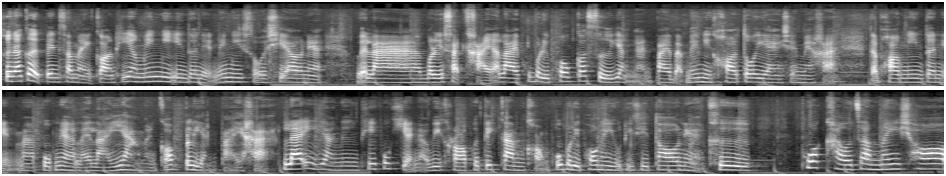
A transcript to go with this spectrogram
คือถ้าเกิดเป็นสมัยก่อนที่ยังไม่มีอินเทอร์เน็ตไม่มีโซเชียลเนี่ยเวลาบริษัทขายอะไรผู้บริโภคก็ซื้ออย่างนั้นไปแบบไม่มีข้อโต้แย้งใช่ไหมคะแต่พอมีอินเทอร์เน็ตมาปุ๊บเนี่ยหลาย ๆ อย่างมันก็เปลี่ยนไปค่ะ และอีกอย่างหนึ่งที่ผู้เขียนเนี่ยวิเคราะห์พฤติกรรมของผู้บริโภคในยุคดิจิตอลเนี่ยคือ พวกเขาจะไม่ชอบ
